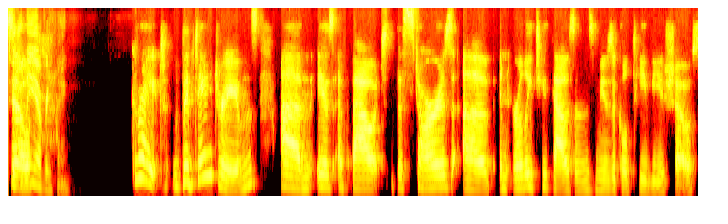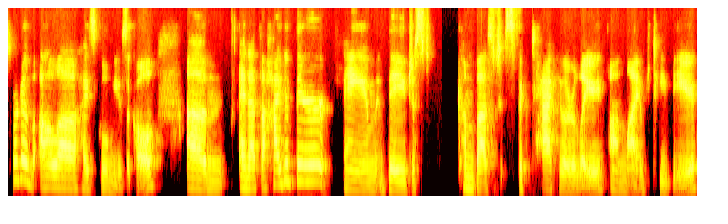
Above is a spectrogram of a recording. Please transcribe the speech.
Tell so, me everything. Great. The Daydreams um, is about the stars of an early 2000s musical TV show, sort of a la high school musical. Um, and at the height of their fame, they just combust spectacularly on live TV.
